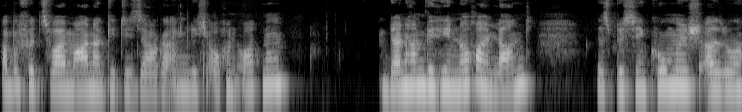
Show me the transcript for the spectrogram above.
Aber für zwei Mana geht die Sage eigentlich auch in Ordnung. Dann haben wir hier noch ein Land. Das ist ein bisschen komisch. Also,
